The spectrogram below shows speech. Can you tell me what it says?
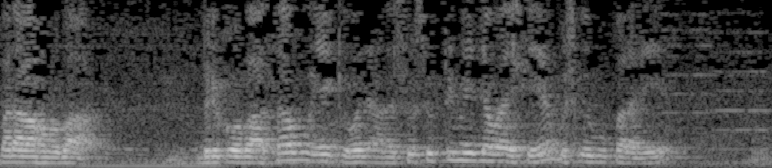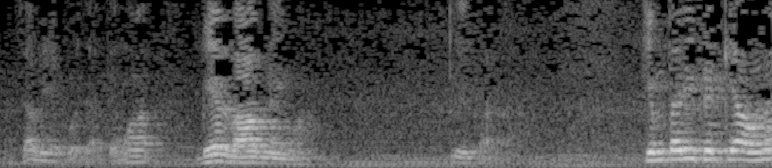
बरा होगा ब्रिकोबा सब एक हो जाना सुसुप्ति में जब ऐसे है उसके ऊपर है, सब एक हो जाते हैं, वहाँ भेदभाव नहीं वहाँ ये किम तरी फिर क्या होना?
